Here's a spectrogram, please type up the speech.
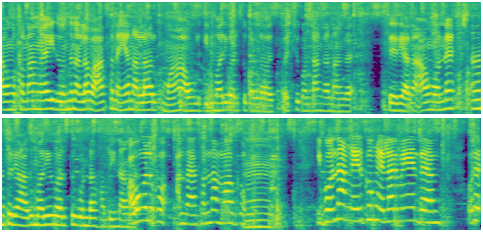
அவங்க சொன்னாங்க இது வந்து நல்லா வாசனையாக நல்லா இருக்குமா? அவங்களுக்கு இது மாதிரி வறுத்து கொண்ட வச்சு கொண்டாங்கன்னாங்க. சரி அதான் அவங்க "ஆ, சரி அது மாதிரியே வறுத்து கொண்டா அப்படின்னாங்க. அவங்களுக்கும் அந்த சொந்த அம்மாவுக்கும். இப்போ வந்து அங்க இருக்கவங்க எல்லாருமே இந்த ஒரு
